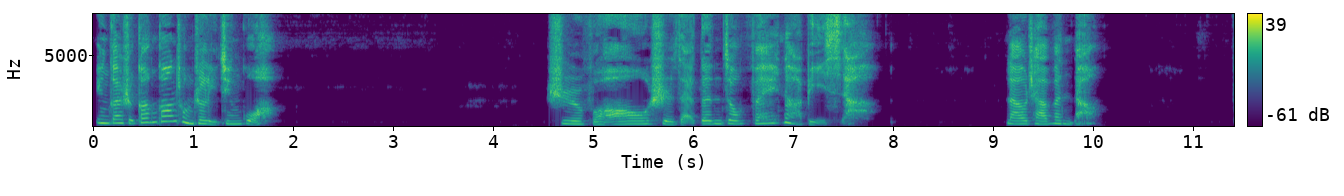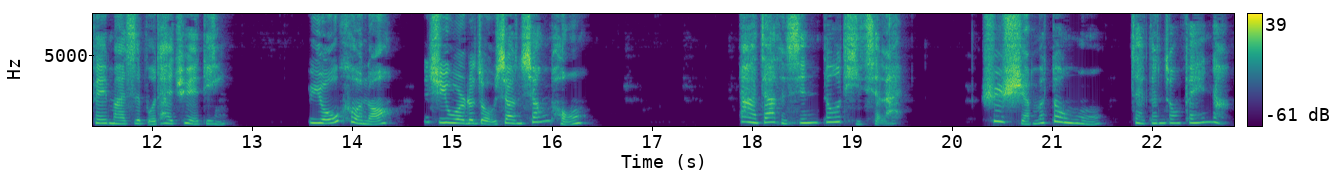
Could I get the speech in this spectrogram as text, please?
应该是刚刚从这里经过。是否是在跟踪菲娜陛下？老查问道：“菲马斯不太确定，有可能气味的走向相同。”大家的心都提起来，是什么动物在跟踪菲娜？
